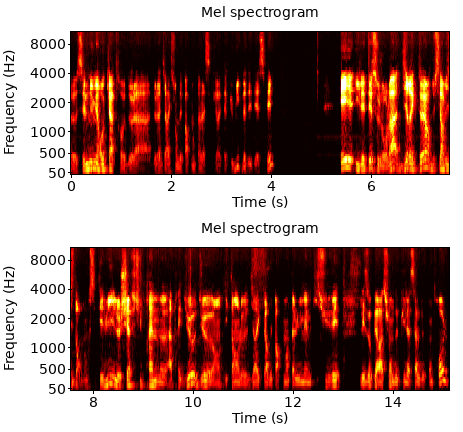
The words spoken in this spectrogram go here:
euh, le numéro 4 de la, de la direction départementale de la sécurité publique, la DDSP. Et il était ce jour-là directeur du service d'ordre. Donc c'était lui le chef suprême après Dieu, Dieu étant le directeur départemental lui-même qui suivait les opérations depuis la salle de contrôle.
